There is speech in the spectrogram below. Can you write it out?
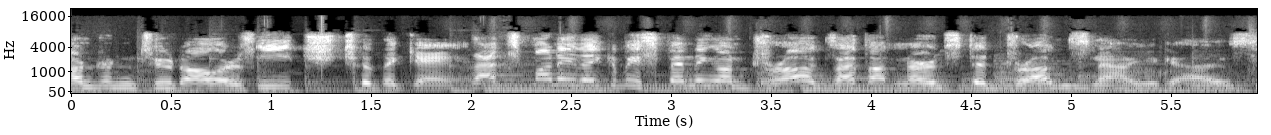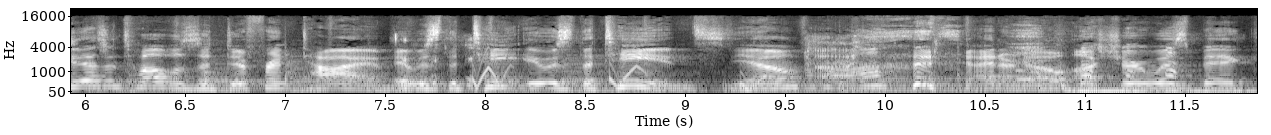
$102 each to the game. That's money they could be spending on drugs. I thought nerds did drugs now, you guys. 2012 was a different time. It was the te- it was the teens, you know. Uh-huh. I don't know. Usher was big,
